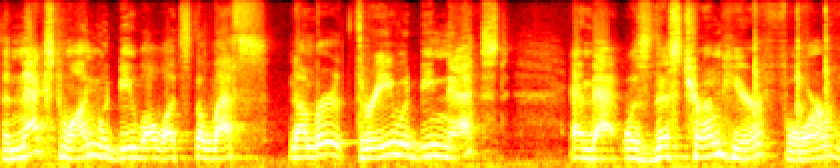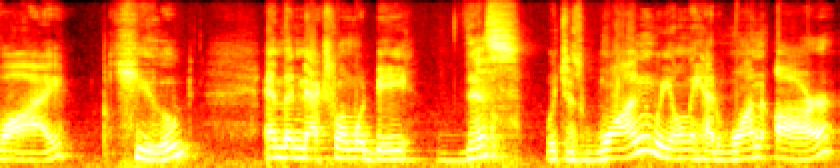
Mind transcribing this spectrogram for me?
the next one would be, well, what's the less number? 3 would be next. And that was this term here, 4y cubed. And the next one would be this which is 1. We only had one r.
